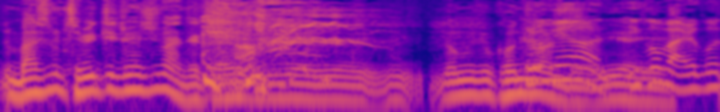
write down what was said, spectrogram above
말씀 재밌게 좀 해주시면 안 될까요? 예, 예. 너무 좀 건조한데. 그러면 예, 예. 이거 말고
